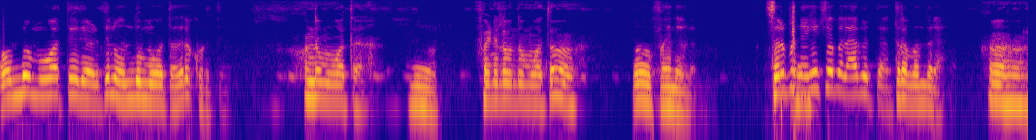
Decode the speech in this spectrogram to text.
ಒಂದು ಮೂವತ್ತೈದು ಹೇಳ್ತೀನಿ ಒಂದು ಮೂವತ್ತಾದ್ರೆ ಕೊಡ್ತೀನಿ. ಒಂದು ಮೂವತ್ತ? ಹ್ಮ್. ಫೈನಲ್ ಒಂದು ಮೂವತ್ತು? ಹ್ಮ್ ಫೈನಲ್ ಸ್ವಲ್ಪ ನೆಗೋಷಿಯಬಲ್ ಆಗುತ್ತೆ ಹತ್ರ ಬಂದ್ರೆ. ಹಾಂ ಹಾಂ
